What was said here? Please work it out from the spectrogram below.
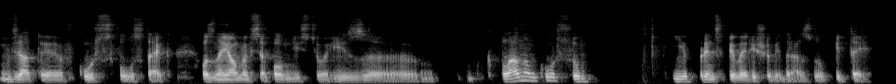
взяти в курс Full Stack, ознайомився повністю із планом курсу, і в принципі вирішив відразу піти.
